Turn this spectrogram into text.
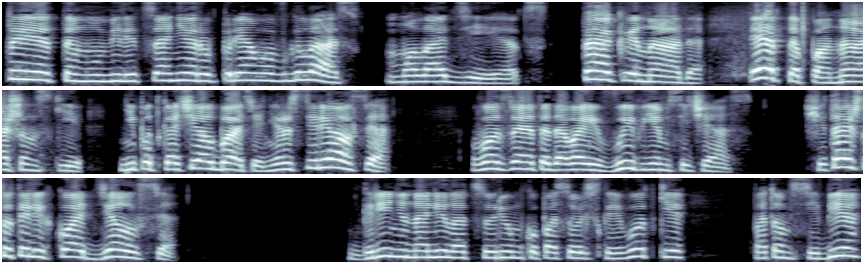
ты этому милиционеру прямо в глаз. Молодец. Так и надо. Это по-нашенски. Не подкачал батя, не растерялся. Вот за это давай выпьем сейчас. Считай, что ты легко отделался. Гриня налил отцу рюмку посольской водки, потом себе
